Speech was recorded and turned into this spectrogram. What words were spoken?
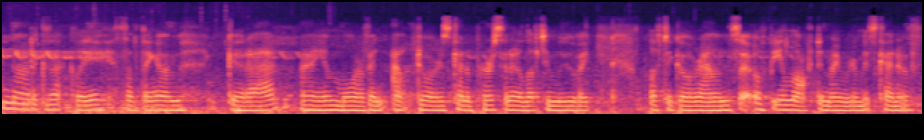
not exactly something I'm good at. I am more of an outdoors kind of person. I love to move. I love to go around. So, being locked in my room is kind of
